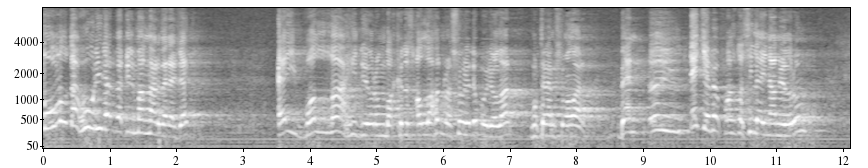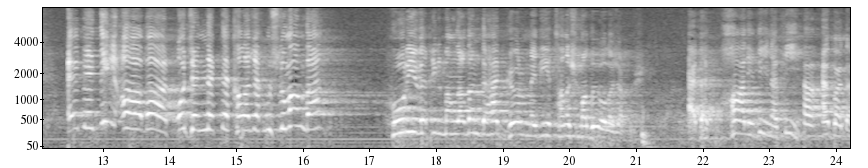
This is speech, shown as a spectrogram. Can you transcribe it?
dolu da huriler ve gılmanlar verecek. Ey vallahi diyorum bakınız Allah'ın Resulü öyle buyuruyorlar muhterem Müslümanlar. Ben öylece ve fazlasıyla inanıyorum. Ebedil abad o cennette kalacak Müslüman da huri ve gılmanlardan daha görmediği, tanışmadığı olacakmış. Ebed, halidine fiha ebede.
